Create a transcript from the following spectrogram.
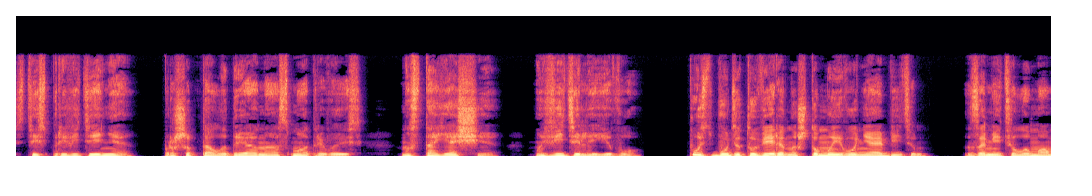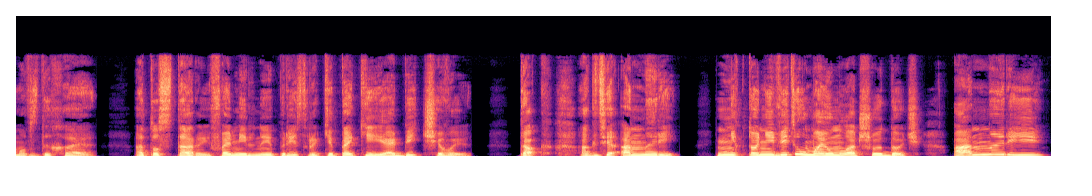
здесь привидение», – прошептала Дриана, осматриваясь. «Настоящее. Мы видели его». «Пусть будет уверена, что мы его не обидим», – заметила мама, вздыхая а то старые фамильные призраки такие обидчивые. Так, а где Анна Ри? Никто не видел мою младшую дочь? Анна Ри!»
